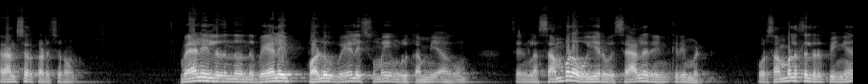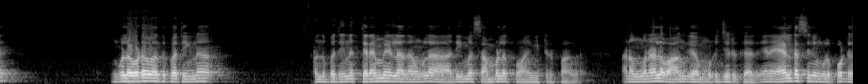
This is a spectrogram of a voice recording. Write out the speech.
ட்ரான்ஸ்ஃபர் கிடச்சிரும். வேலையிலிருந்து அந்த வேலை பளு வேலை சுமை உங்களுக்கு கம்மியாகும். சரிங்களா? சம்பள உயர்வு சேலரி இன்க்ரிமெண்ட் ஒரு சம்பளத்தில் இருப்பீங்க. உங்களை விட வந்து பார்த்திங்கன்னா வந்து பார்த்திங்கன்னா திறமை இல்லாதவங்களாம் அதிகமாக சம்பளத்துக்கு வாங்கிட்டு இருப்பாங்க. ஆனால் உங்களால் வாங்க முடிஞ்சிருக்காது. ஏன்னா ஏழரை உங்களை போட்டு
